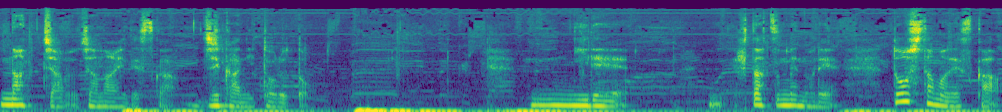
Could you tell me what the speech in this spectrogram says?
なっちゃうじゃないですか。直に取ると。2例。2つ目の例。どうしたのですか？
